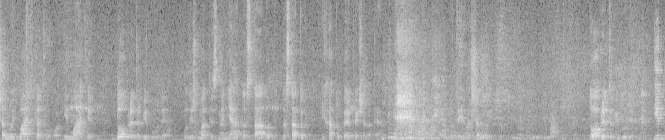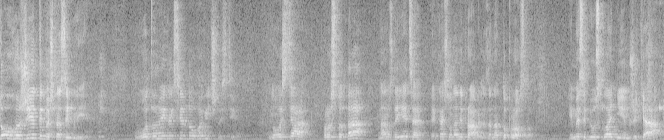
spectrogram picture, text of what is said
Шануй батька твого і матір. Добре тобі буде. Будеш мати знання, достаток, достаток і хату перепише на тебе. Бо ти його шануєш. Добре тобі буде. І довго житимеш на землі. От воно елексир довговічності. Ну ось ця простота, нам здається, якась вона неправильна, занадто просто. І ми собі ускладнюємо життя,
